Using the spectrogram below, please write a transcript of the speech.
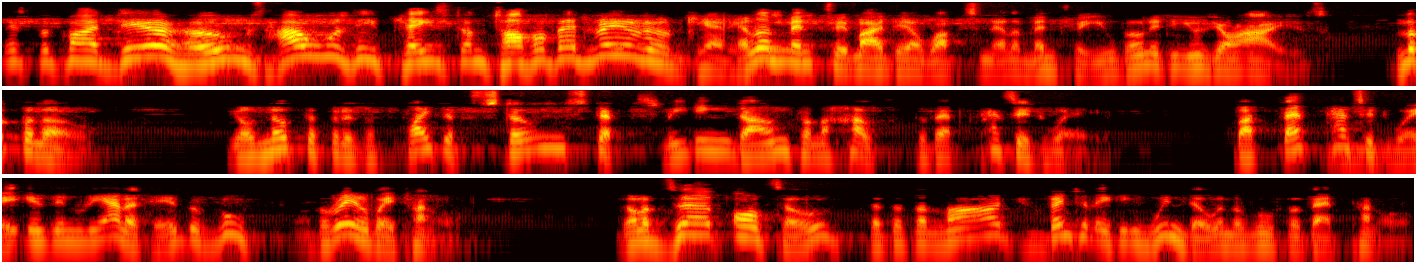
Yes, but my dear Holmes, how was he placed on top of that railroad carriage? Elementary, my dear Watson, elementary. You've only to use your eyes. Look below. You'll note that there is a flight of stone steps leading down from the house to that passageway. But that passageway is in reality the roof of the railway tunnel. You'll observe also that there's a large ventilating window in the roof of that tunnel.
